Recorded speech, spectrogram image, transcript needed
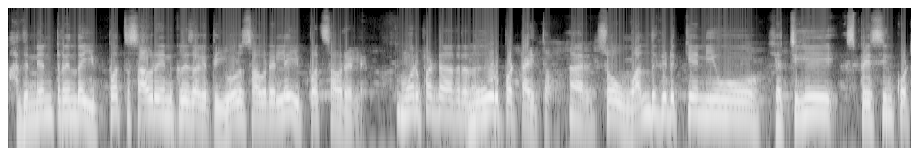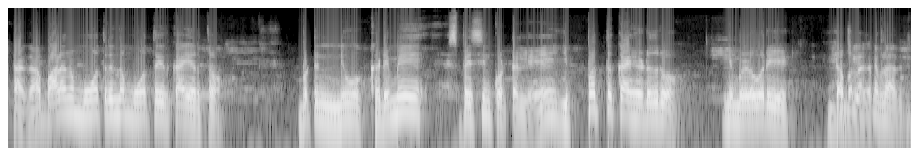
ಹದಿನೆಂಟರಿಂದ ಇಪ್ಪತ್ತು ಸಾವಿರ ಇನ್ಕ್ರೀಸ್ ಆಗುತ್ತೆ. ಏಳು ಸಾವಿರಲ್ಲೇ ಇಪ್ಪತ್ತು ಸಾವಿರಲ್ಲೇ. ಮೂರು ಪಟ್ಟು ಆದ್ರೆ ಮೂರು ಪಟ್ಟಾಯ್ತು ಸೊ ಒಂದು ಗಿಡಕ್ಕೆ ನೀವು ಹೆಚ್ಚಿಗೆ ಸ್ಪೇಸಿಂಗ್ ಕೊಟ್ಟಾಗ ಭಾಳ ಮೂವತ್ತರಿಂದ ಮೂವತ್ತೈದು ಕಾಯಿ ಇರ್ತಾವೆ. ಬಟ್ ನೀವು ಕಡಿಮೆ ಸ್ಪೇಸಿಂಗ್ ಕೊಟ್ಟಲ್ಲಿ ಇಪ್ಪತ್ತು ಕಾಯಿ ಹಿಡಿದ್ರು ನಿಮ್ಮ ಇಳುವರಿ ಡಬಲ್ ಆಗುತ್ತೆ.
